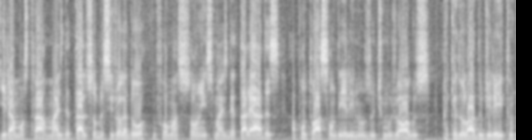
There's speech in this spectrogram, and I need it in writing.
irá mostrar mais detalhes sobre esse jogador, informações mais detalhadas, a pontuação dele nos últimos jogos. Aqui do lado direito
